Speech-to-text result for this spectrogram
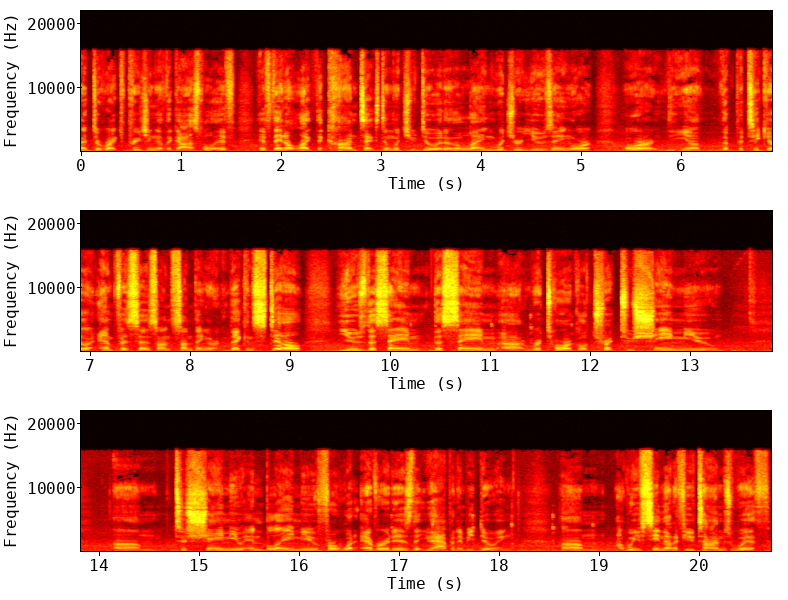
a direct preaching of the gospel, if if they don't like the context in which you do it, or the language you're using, or or you know the particular emphasis on something, they can still use the same the same uh, rhetorical trick to shame you um, to shame you and blame you for whatever it is that you happen to be doing. Um, we've seen that a few times with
